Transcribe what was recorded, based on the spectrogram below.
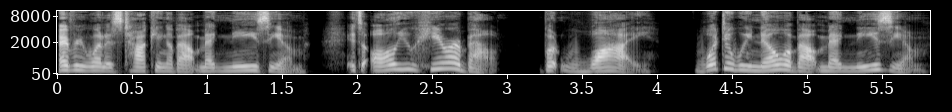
Everyone is talking about magnesium. It's all you hear about. But why? What do we know about magnesium?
